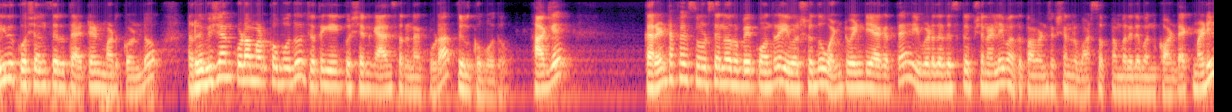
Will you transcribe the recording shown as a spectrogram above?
ಐದು ಕ್ವಶನ್ಸ್ ಇರುತ್ತೆ ಅಟೆಂಡ್ ಮಾಡ್ಕೊಂಡು ರಿವಿಷನ್ ಕೂಡ ಮಾಡ್ಕೋಬಹುದು ಜೊತೆಗೆ ಈ ಕ್ವಶನ್ಗೆ ಆನ್ಸರ್ ಅನ್ನ ಕೂಡ ತಿಳ್ಕೊಬಹುದು ಹಾಗೆ ಕರೆಂಟ್ ಅಫೇರ್ಸ್ ನೋಟ್ಸ್ ಏನಾದ್ರು ಬೇಕು ಅಂದ್ರೆ ಈ ವರ್ಷದ್ದು ಒನ್ ಟ್ವೆಂಟಿ ಆಗುತ್ತೆ. ಈ ವಿಡಿಯೋದ ಡಿಸ್ಕ್ರಿಪ್ಷನ್ ಅಲ್ಲಿ ಮತ್ತು ಕಾಮೆಂಟ್ ಸೆಕ್ಷನ್ ವಾಟ್ಸ್ಆಪ್ ನಂಬರ್ ಇದೆ, ಬಂದು ಕಾಂಟ್ಯಾಕ್ಟ್ ಮಾಡಿ.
